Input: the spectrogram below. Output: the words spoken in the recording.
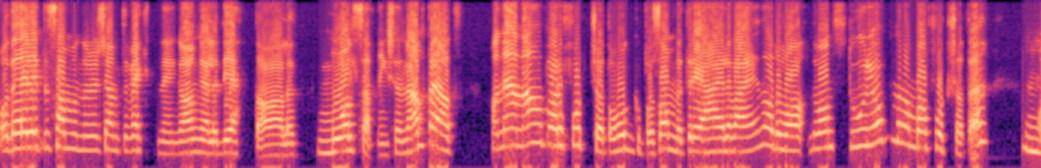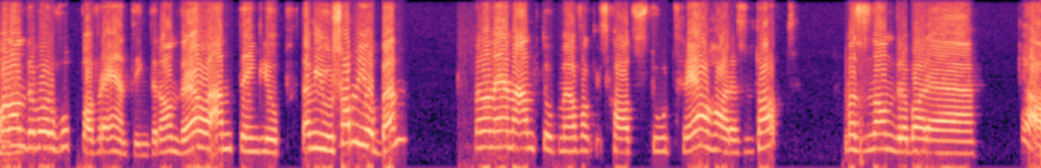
Og det er litt det samme når det kommer til vekten en gang, eller dietter, eller målsetning generelt, er at han ene har bare fortsatt å hogge på samme tre hele veien, og det var, det var en stor jobb, men han bare fortsatte. Mm. Og den andre bare hoppa fra én ting til den andre, og endte egentlig opp De gjorde samme jobben, men den ene endte opp med å faktisk ha et stort tre og ha resultat, mens den andre bare ja,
